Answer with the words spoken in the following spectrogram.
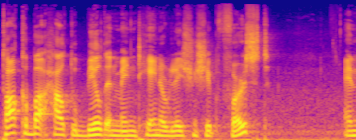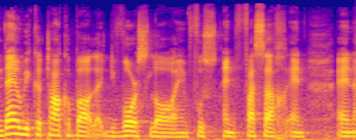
Talk about how to build and maintain a relationship first and then we could talk about like divorce law and fus and fasakh and and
